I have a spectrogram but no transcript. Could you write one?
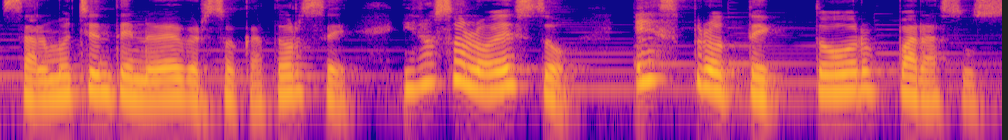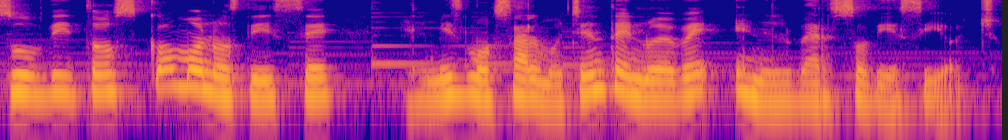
Salmo 89, verso 14. Y no solo eso, es protector para sus súbditos, como nos dice el mismo Salmo 89 en el verso 18.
